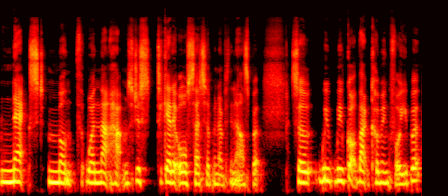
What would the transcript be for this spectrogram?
next month when that happens, just to get it all set up and everything else. But so we, we've got that coming for you. But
